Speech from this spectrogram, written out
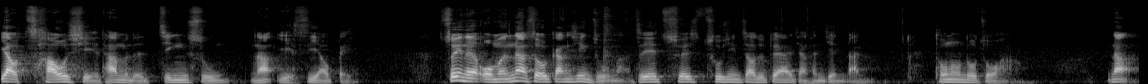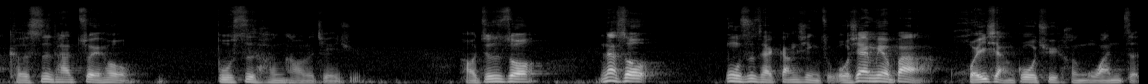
要抄写他们的经书，然后也是要背，所以呢，我们那时候刚信主嘛，这些催初信造就对他来讲很简单，通通都做好。那可是他最后不是很好的结局。好，就是说那时候牧师才刚信主，我现在没有办法回想过去很完整，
